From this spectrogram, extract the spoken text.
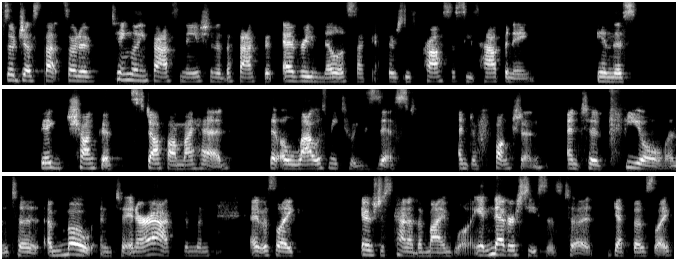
So just that sort of tingling fascination of the fact that every millisecond there's these processes happening in this big chunk of stuff on my head that allows me to exist and to function and to feel and to emote and to interact. And then it was like, it was just kind of the mind blowing. It never ceases to get those like,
